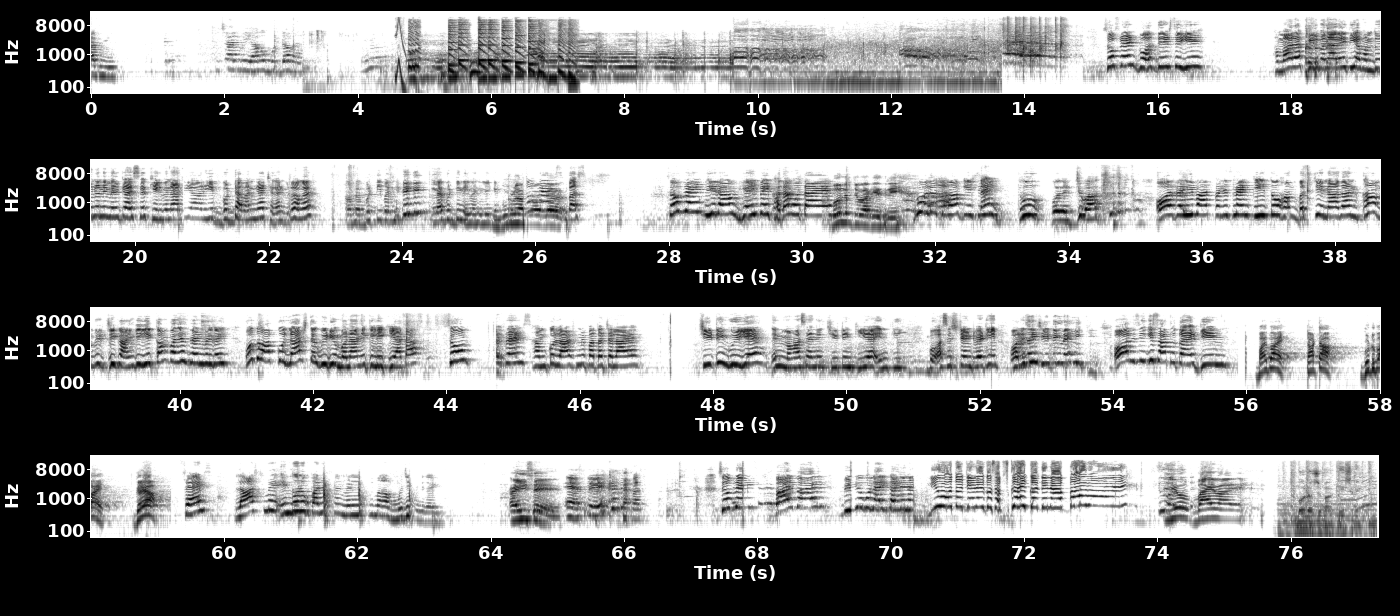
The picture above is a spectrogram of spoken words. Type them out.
आदमी। बेचारे भैया को बुड्ढा बना सो फ्रेंड बहुत देर से ये हमारा खेल बना रही थी अब हम दोनों ने मिलकर इसका खेल बना दिया और ये बुढ़ा बन गया छगन ब्लॉगर और मैं बुट्टी बन गई। मैं बुढ़ी नहीं बनी लेकिन बूढ़ा बस। सो फ्रेंड्स ये राउंड यहीं पे खत्म होता है। बोलो जो बाकी थी बोलो जवाब केसरी। तू बोले जुबाक और रही बात पनिशमेंट की तो हम बच्चे नादान कहाँ मिर्ची खाएँगे। ये कम पनिशमेंट मिल गई। वो तो आपको लास्ट तक वीडियो बनाने के लिए किया था। सो फ्रेंड्स हमको लास्ट में पता चला है। चीटिंग हुई है। इन महाशय ने चीटिंग की है। इनकी वो असिस्टेंट बैठी है। और इसी चीटिंग नहीं की। और इसी के साथ होता है game bye bye tata good bye गया। फ्रेंड्स लास्ट में इन दोनों को पनिशमेंट मिलने की मगर मुझे मिल गई। ऐसे। ऐसे। बस। So friends bye bye video को लाइक कर देना। न्यू हो तो चैनल को सब्सक्राइब कर देना। Bye bye yo bye bye बोलो जुबा केसरी।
